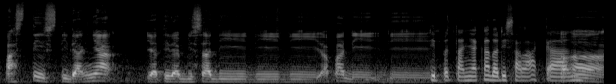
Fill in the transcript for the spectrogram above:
pasti setidaknya ya tidak bisa di di, di apa di di dipertanyakan atau disalahkan. Ah,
